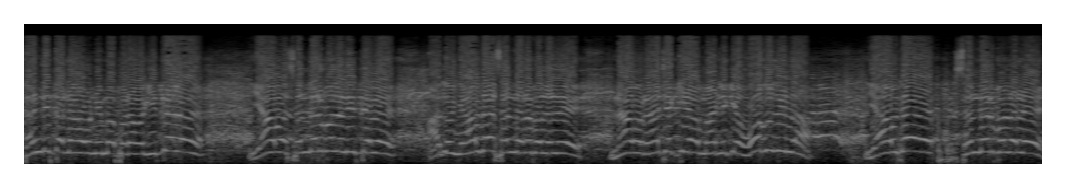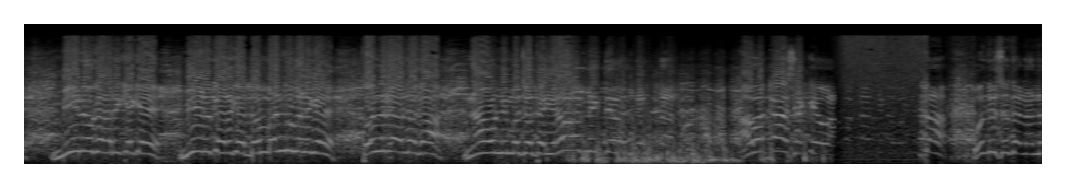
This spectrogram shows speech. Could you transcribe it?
ಖಂಡಿತ ನಾವು ನಿಮ್ಮ ಪರವಾಗಿ ಇದ್ದೇವೆ. ಯಾವ ಸಂದರ್ಭದಲ್ಲಿ ಇದ್ದೇವೆ? ಅದು ಯಾವುದೇ ಸಂದರ್ಭದಲ್ಲಿ ನಾವು ರಾಜಕೀಯ ಮಾಡಲಿಕ್ಕೆ ಹೋಗುವುದಿಲ್ಲ. ಯಾವುದೇ ಸಂದರ್ಭದಲ್ಲಿ ಮೀನುಗಾರಿಕೆಗೆ, ಮೀನುಗಾರಿಕೆ ದಂಬಂಧುಗಳಿಗೆ ತೊಂದರೆ ಆದಾಗ ನಾವು ನಿಮ್ಮ ಜೊತೆ ಯಾವಾಗಲೂ ಇದ್ದೇವೆ ಅಂತ ಅವಕಾಶಕ್ಕೆ ಹೊಂದಿಸಿದ ನನ್ನ.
